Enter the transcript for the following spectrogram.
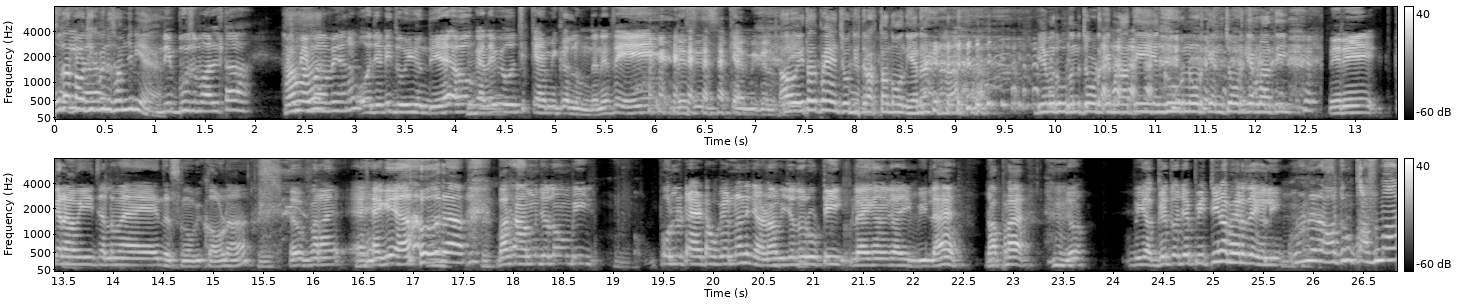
ਉਹਦਾ ਲੌਜੀਕ ਮੈਨੂੰ ਸਮਝ ਨਹੀਂ ਆਇਆ। ਨਿੰਬੂ ਜ਼ਮਾਲਟਾ। ਹਾਂ, ਹਾਂ। ਮਾਮੇ ਹਨਾ ਉਹ ਜਿਹੜੀ ਦੂਈ ਹੁੰਦੀ ਹੈ ਉਹ ਕਹਿੰਦੇ ਵੀ ਉਹਦੇ ਚ ਕੈਮੀਕਲ ਹੁੰਦੇ ਨੇ ਤੇ ਇਹ ਦਿਸ ਇਜ਼ ਕੈਮੀਕਲ ਆਹੋ ਇਹ ਤਾਂ ਭੈਣ ਚੋਦੀ ਦਰਖਤਾਂ ਤੋਂ ਆਉਂਦੀਆਂ ਨਾ। ਵੀ ਅਮਰੂਦ ਨਿਚੋੜ ਕੇ ਬਣਾਤੀ ਅੰਗੂਰ ਨੋੜ ਕੇ ਨਿਚੋੜ ਕੇ ਬਣਾਤੀ। ਮੇਰੇ ਘਰਾਂ ਵੀ ਚੱਲ ਮੈਂ ਇਹ ਦੱਸੂਗਾ ਵੀ ਕੌਣ ਆ। ਪਰ ਹੈਗੇ ਆ ਉਹ ਨਾ ਬਸ ਨੂੰ ਜਦੋਂ ਵੀ ਪੁੱਲ ਟਾਈਟ ਹੋ ਕੇ ਉਹਨਾਂ ਨੇ ਜਾਣਾ ਵੀ ਜਦੋਂ ਰੋਟੀ ਲੈ ਕੇ ਜਾਈ ਵੀ ਲੈ ਡੱਫ ਲੈ ਜੋ ਵੀ ਅੱਗੇ ਤੋਂ ਜੇ ਪੀਤੀ ਨਾ ਫਿਰ ਦੇਖ ਲਈ। ਉਹਨਾਂ ਨੇ ਰਾਤ ਨੂੰ ਕਸਮਾਂ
